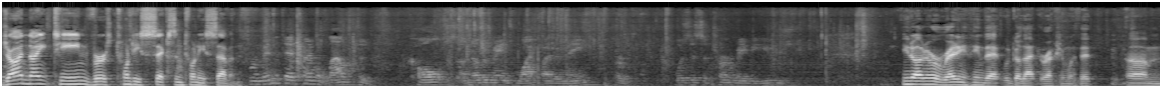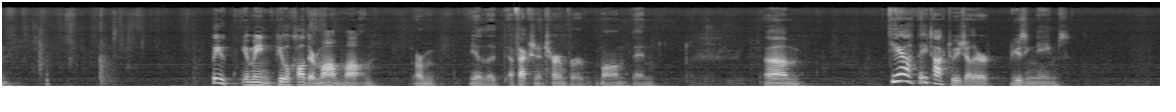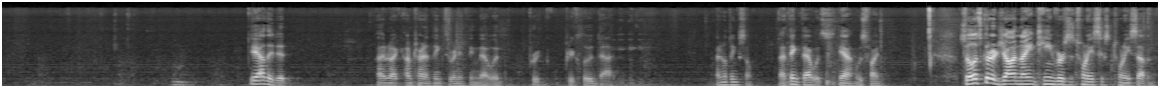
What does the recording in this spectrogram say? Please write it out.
John 19, verse 26 and 27. Were men at that time allowed to call another man's wife by their name? Or was this a term maybe used? You know, I've never read anything that would go that direction with it. Um, but you, I mean, people called their mom mom, or you know, the affectionate term for mom. Then, um, yeah, they talk to each other using names. Yeah, they did. I'm like, I'm trying to think through anything that would pre- preclude that. I don't think so. I think that was yeah, it was fine. So let's go to John 19 verses 26 and 27.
